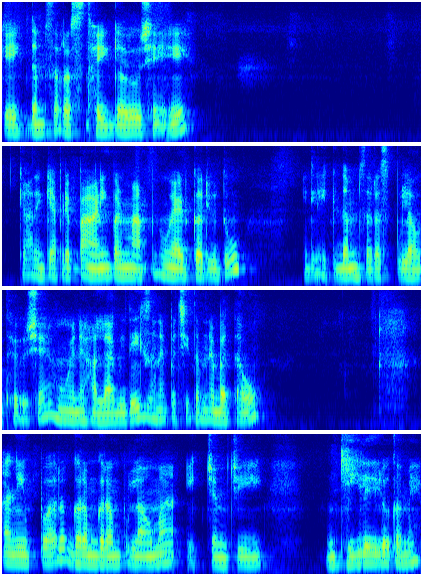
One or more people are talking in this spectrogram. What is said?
કે એકદમ સરસ થઈ ગયો છે એ. કારણ કે આપણે પાણી પણ માપનું એડ કર્યું હતું. એટલે એકદમ સરસ પુલાવ થયો છે. હું એને હલાવી દઈશ અને પછી તમને બતાવું. આની ઉપર ગરમ ગરમ પુલાવમાં એક ચમચી ઘી લઈ લો તમે.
